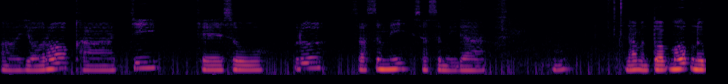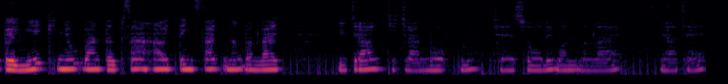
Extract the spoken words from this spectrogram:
어, 여러 가지 채소를 샀습니 샀습니다. 음. ដល់បន្ទាប់មកនៅពេលល្ងាចខ្ញុំបានទៅផ្សារហើយទិញសាច់និងបន្លែជាច្រើនជាច្រើនមកណាឆេសូនេះបនបន្លែ nhà trẻ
